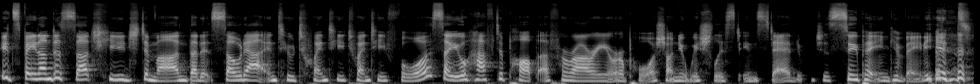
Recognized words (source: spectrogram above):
It's been under such huge demand that it's sold out until 2024. So you'll have to pop a Ferrari or a Porsche on your wish list instead, which is super inconvenient.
